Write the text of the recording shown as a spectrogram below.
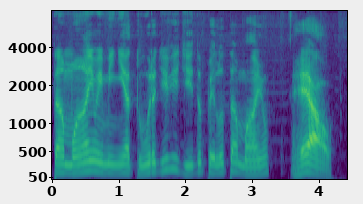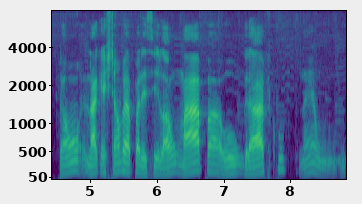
Tamanho em miniatura dividido pelo tamanho real. Então, na questão vai aparecer lá um mapa ou um gráfico, né? Um,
